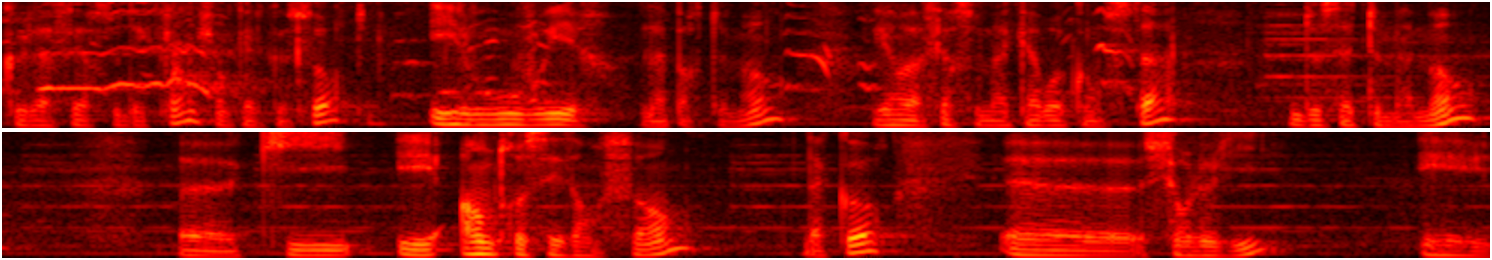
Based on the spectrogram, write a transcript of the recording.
que l'affaire se déclenche en quelque sorte, ils vont ouvrir l'appartement, et on va faire ce macabre constat de cette maman euh, qui est entre ses enfants, d'accord, euh, sur le lit, et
